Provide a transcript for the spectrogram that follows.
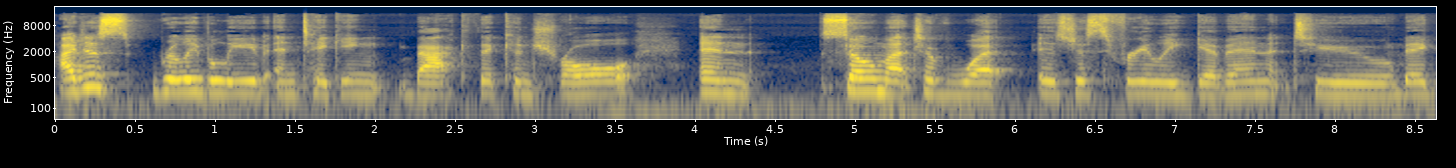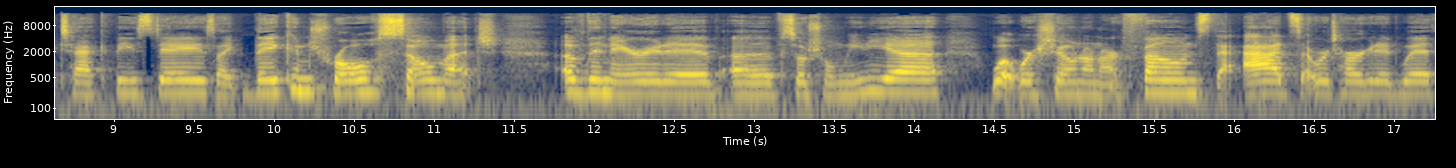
I just really believe in taking back the control and so much of what is just freely given to big tech these days. Like they control so much of the narrative of social media, what we're shown on our phones, the ads that we're targeted with.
